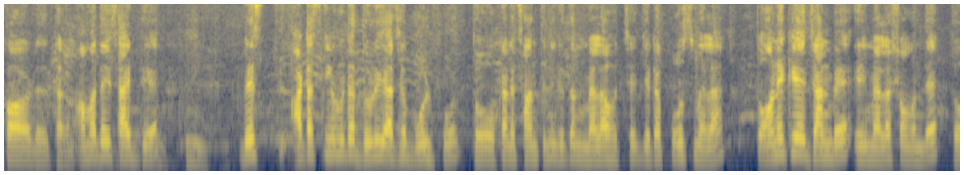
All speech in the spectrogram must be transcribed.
খাওয়ার থাকেন। আমাদের এই সাইড দিয়ে বেশ আঠাশ কিলোমিটার দূরেই আছে বোলপুর। তো ওখানে শান্তিনিকেতন মেলা হচ্ছে যেটা পৌষ মেলা। তো অনেকে জানবে এই মেলা সম্বন্ধে। তো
